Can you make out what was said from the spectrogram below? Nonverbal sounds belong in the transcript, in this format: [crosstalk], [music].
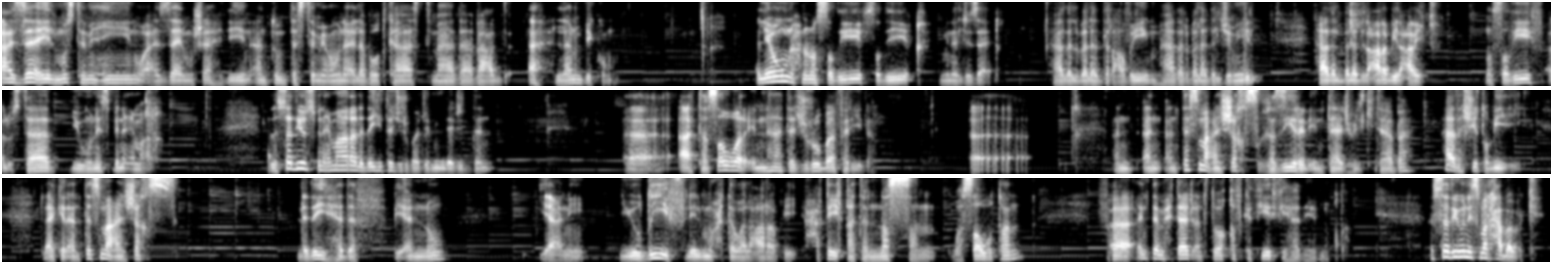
أعزائي المستمعين وأعزائي المشاهدين أنتم تستمعون إلى بودكاست ماذا بعد؟ أهلا بكم. اليوم نحن نستضيف صديق من الجزائر. هذا البلد العظيم هذا البلد الجميل هذا البلد العربي العريق. نستضيف الأستاذ يونس بن عمارة. الأستاذ يونس بن عمارة لديه تجربة جميلة جدا. آه، أتصور إنها تجربة فريدة. آه، أن أن أن تسمع عن شخص غزير الإنتاج في الكتابة هذا شيء طبيعي. لكن أن تسمع عن شخص لديه هدف بأنه يعني يضيف للمحتوى العربي حقيقة نصا وصوتا فأنت محتاج أن تتوقف كثير في هذه النقطة. أستاذ يونس مرحبا بك.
